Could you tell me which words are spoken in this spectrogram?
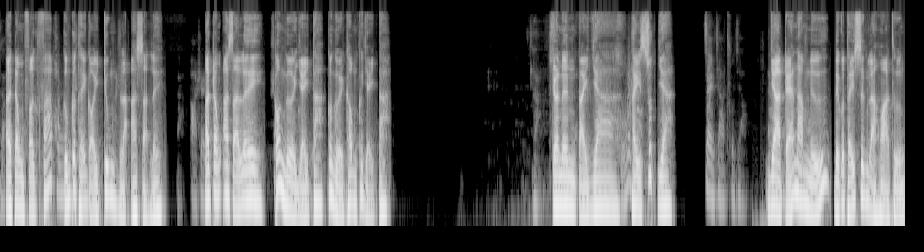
Ở trong Phật Pháp Cũng có thể gọi chung là A Xà Lê. Ở trong A Xà Lê, Có người dạy ta, Có người không có dạy ta. Cho nên tại gia hay xuất gia, Già trẻ nam nữ đều có thể xưng là hòa thượng.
